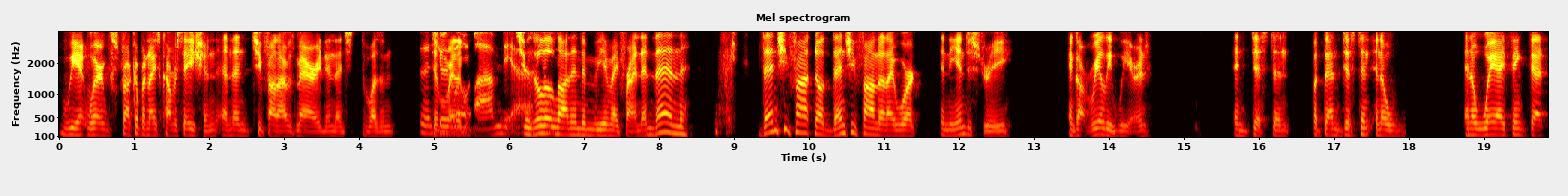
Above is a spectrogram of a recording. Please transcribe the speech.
we we struck up a nice conversation and then she found out I was married and then she wasn't And then she was really a little bummed. Yeah. she was a little not into me and my friend. And then then she found no, then she found that I worked in the industry and got really weird and distant, but then distant in a in a way I think that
